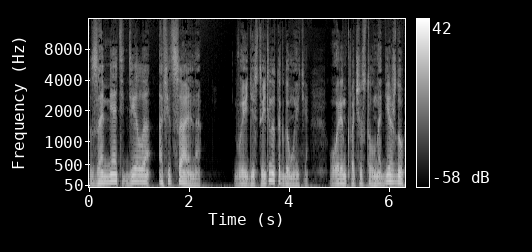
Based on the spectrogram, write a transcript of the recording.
замять дело официально. — Вы действительно так думаете? Оринг почувствовал надежду,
